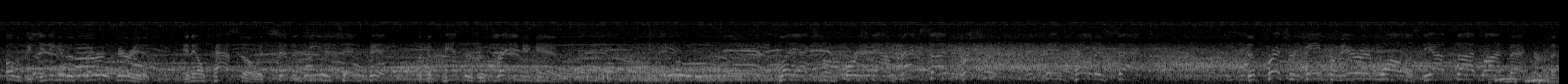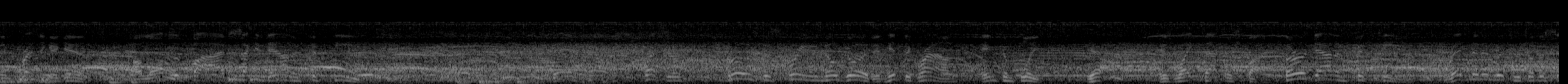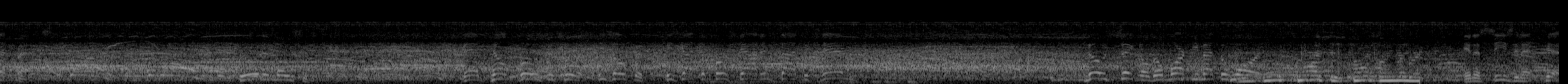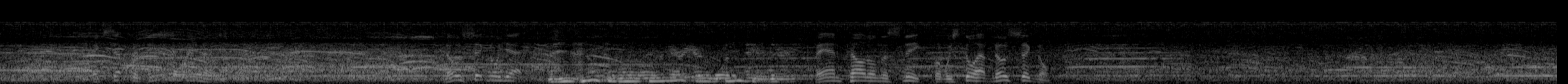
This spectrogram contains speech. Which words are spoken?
Oh, the beginning of the third period in El Paso. It's 17 to 10 Pitt, but the Panthers are threatening again. Play action on first down. Backside pressure, and Van Pelt is sacked. The pressure came from Aaron Wallace, the outside linebacker, but in threatening again. A loss of five, second down and 15. Van Pelt has pressure, throws the screen, no good. It hit the ground, incomplete. Yeah. His right tackle spot. Third down and 15. Redmond and Richards are the setbacks. Stewart in motion. Pelt throws it to it. He's open. He's got the first down inside the 10. No signal. They'll mark him at the one. In a season at Pitt, except for Dan Marino. No signal yet. Van Pelt on the sneak, but we still have no signal.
